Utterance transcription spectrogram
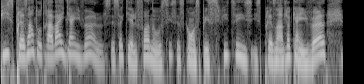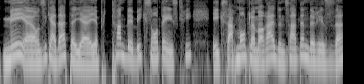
Puis ils se présentent au travail quand ils veulent. C'est ça qui est le fun aussi. C'est ce qu'on spécifie, tu sais. Ils, se présentent là quand ils veulent. Mais euh, on dit qu'à date, il y, a plus de 30 bébés qui sont inscrits et que ça remonte le moral d'une centaine de résidents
